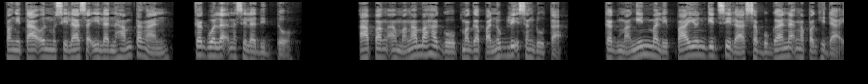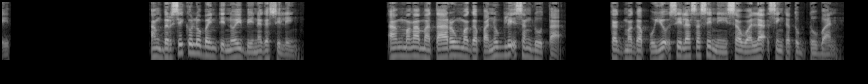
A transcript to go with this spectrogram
Pangitaon mo sila sa ilan hamtangan, kag wala na sila didto apang ang mga mahagop magapanubli sang duta, kag mangin malipayon gid sila sa bugana nga paghidait. Ang bersikulo 29 nagasiling, Ang mga matarong magapanubli sang duta, kag magapuyo sila sa sini sa wala sing katubtuban.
